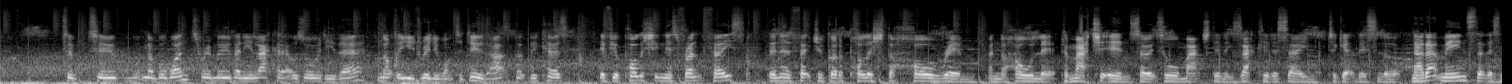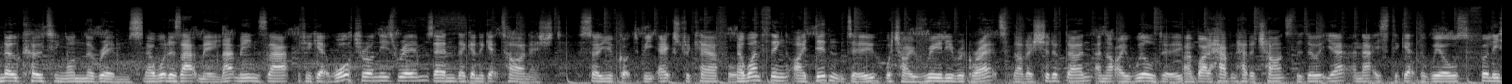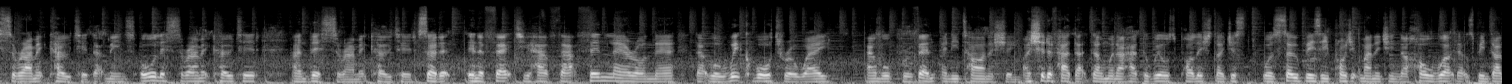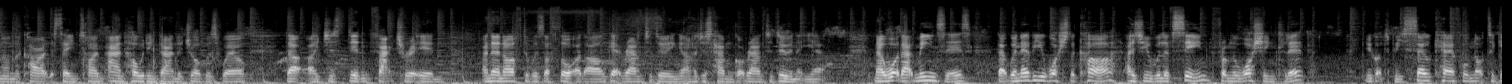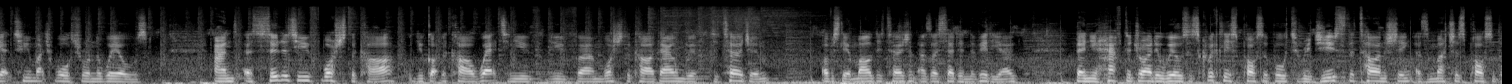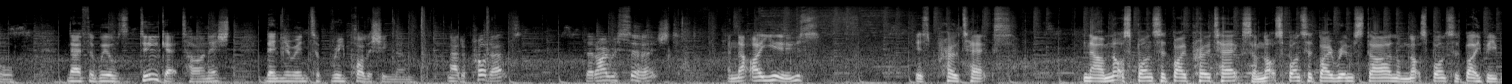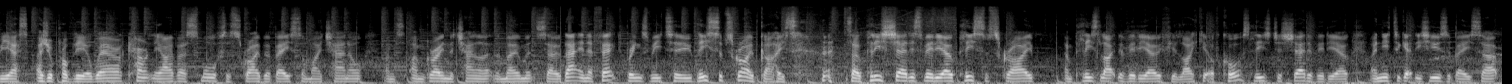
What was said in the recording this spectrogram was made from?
to, to number one to remove any lacquer that was already there. Not that you'd really want to do that but because if you're polishing this front face then in effect you've got to polish the whole rim and the whole lip to match it in so it's all matched in exactly the same to get this look. Now that means that there's no coating on the rims. Now what does that mean? That means that if you get water on these rims then they're going to get tarnished. So you've got to be extra careful. Now one thing I didn't do which I really regret that I should have done and that I will do um, but I haven't had a chance to do it yet and that is to get the wheels fully ceramic coated. That means all this ceramic coated and this ceramic coated so that in effect you have that thin layer on there that will wick water away and will prevent any tarnishing. I should have had that done when I had the wheels polished. I just was so busy project managing the whole work that was being done on the car at the same time and holding down the job as well that I just didn't factor it in. And then afterwards I thought oh, I'll get around to doing it. I just haven't got around to doing it yet. Now what that means is that whenever you wash the car, as you will have seen from the washing clip, You've got to be so careful not to get too much water on the wheels. And as soon as you've washed the car, you've got the car wet and you've, you've um, washed the car down with detergent, obviously a mild detergent as I said in the video, then you have to dry the wheels as quickly as possible to reduce the tarnishing as much as possible. Now if the wheels do get tarnished, then you're into repolishing them. Now the product that I researched and that I use is Protex now, I'm not sponsored by Protex, I'm not sponsored by Rimstyle, I'm not sponsored by BBS. As you're probably aware, currently I have a small subscriber base on my channel. I'm, I'm growing the channel at the moment, so that in effect brings me to please subscribe, guys. so please share this video, please subscribe, and please like the video if you like it, of course. Please just share the video. I need to get this user base up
